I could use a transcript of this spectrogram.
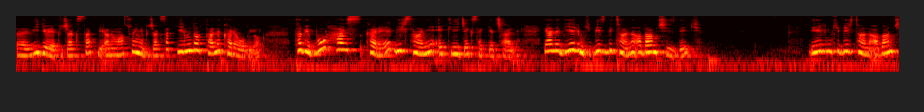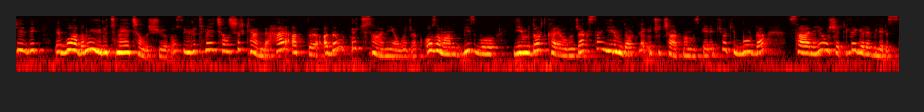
e, video yapacaksak, bir animasyon yapacaksak 24 tane kare oluyor. Tabi bu her kareye bir saniye ekleyeceksek geçerli. Yani diyelim ki biz bir tane adam çizdik. Diyelim ki bir tane adam çizdik ve bu adamı yürütmeye çalışıyoruz. Yürütmeye çalışırken de her attığı adım 3 saniye olacak. O zaman biz bu 24 kare olacaksa 24 ile 3'ü çarpmamız gerekiyor ki burada saniyeyi o şekilde görebiliriz.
